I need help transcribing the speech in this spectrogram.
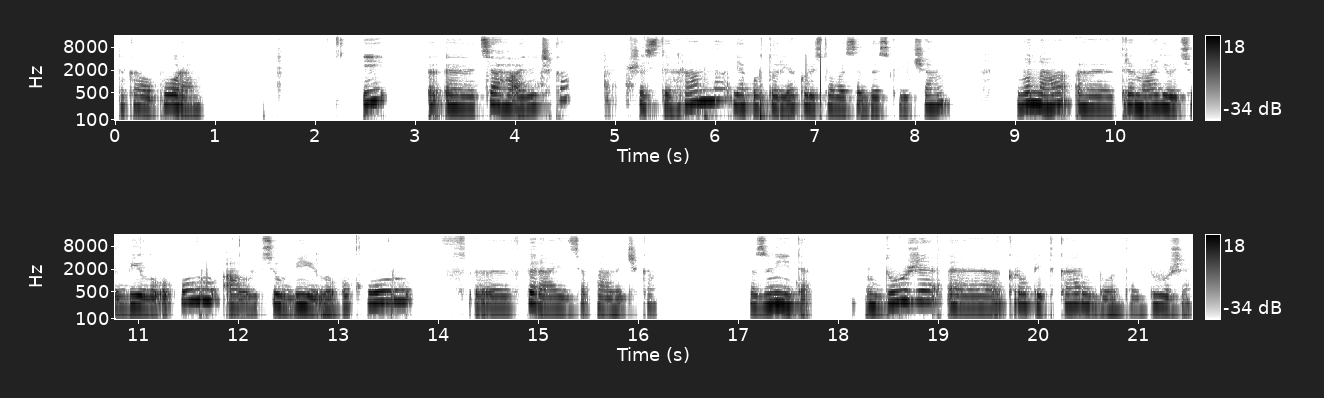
така опора. І е, ця гаєчка шестигранна, я повторюю, я користувалася без ключа, вона е, тримає оцю білу опору, а в цю білу опору е, впирається паличка. Розумієте, дуже е, кропітка робота, дуже.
